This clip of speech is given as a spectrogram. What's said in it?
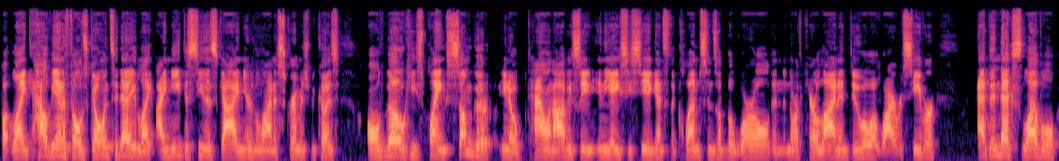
But like how the NFL is going today, like I need to see this guy near the line of scrimmage because although he's playing some good, you know, talent, obviously in the ACC against the Clemsons of the world and the North Carolina duo at wide receiver, at the next level,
